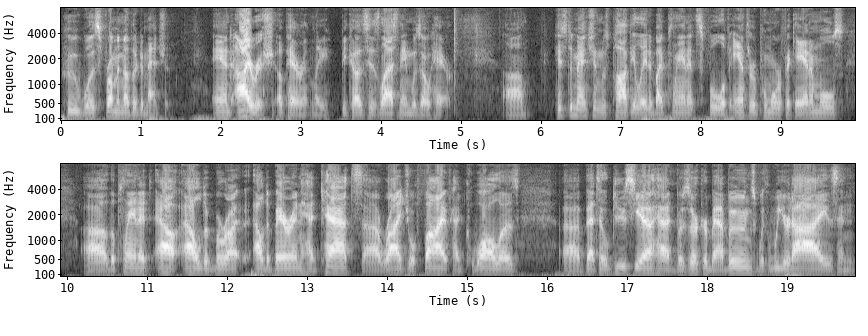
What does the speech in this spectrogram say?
who was from another dimension and Irish, apparently, because his last name was O'Hare. Um, his dimension was populated by planets full of anthropomorphic animals. Uh, the planet Al- Aldebaran had cats, uh, Rigel 5 had koalas, uh, had berserker baboons with weird eyes, and,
